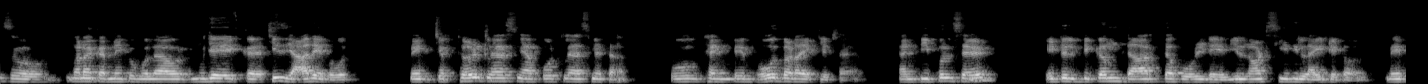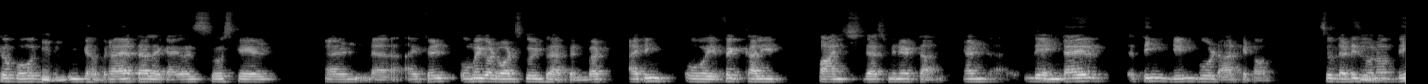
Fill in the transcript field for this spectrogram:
सो मना करने को बोला और मुझे एक चीज़ याद है बहुत मैं जब थर्ड क्लास में या फोर्थ क्लास में था वो टाइम पे बहुत बड़ा एक्लिप्स आया। And people said it will become dark the whole day will not see the light at all मैं तो बहुत घबराया था like I was so scared and I felt oh my god what's going to happen but I think वो इफ़ेक्ट खाली पाँच दस मिनट था. And the entire thing didn't go dark at all so that is one of the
